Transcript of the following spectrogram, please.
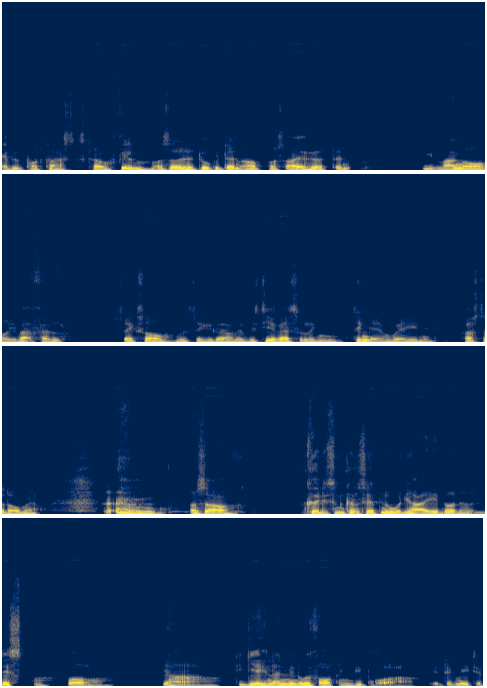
Apple Podcast. Jeg skrev film, og så dukkede den op, og så har jeg hørt den i mange år, i hvert fald seks år, hvis det kan gøre det. Hvis de har været så længe, tænker jeg jo være en af de første dog med. og så kører de sådan et koncept nu, hvor de har noget, der hedder listen, hvor de, har, de giver hinanden en udfordring. De bruger det medie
